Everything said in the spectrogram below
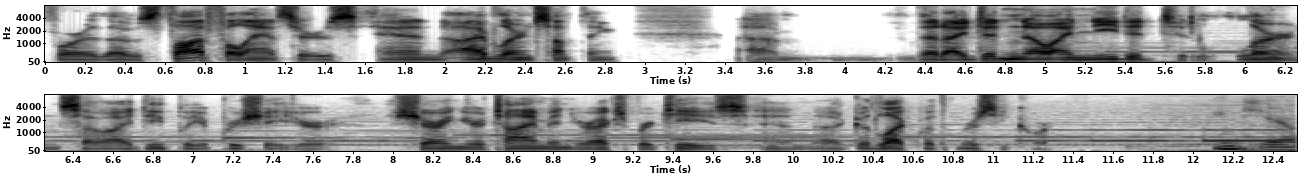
for those thoughtful answers. And I've learned something um, that I didn't know I needed to learn. So I deeply appreciate your sharing your time and your expertise. And uh, good luck with Mercy Corps. thank you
